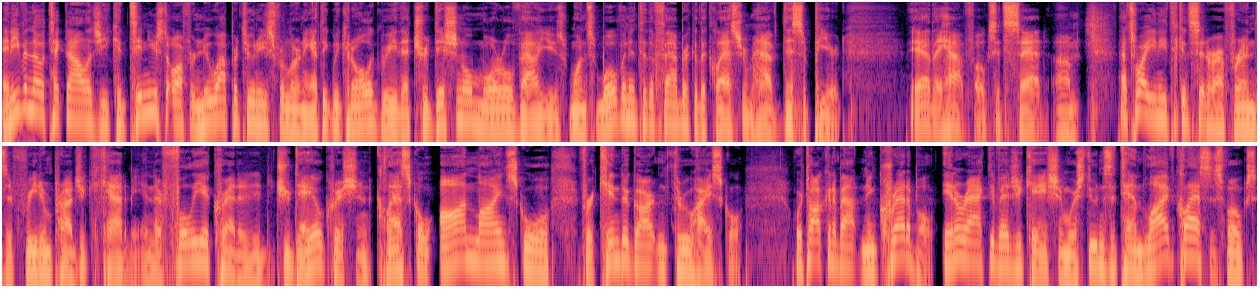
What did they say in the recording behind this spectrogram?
And even though technology continues to offer new opportunities for learning, I think we can all agree that traditional moral values, once woven into the fabric of the classroom, have disappeared. Yeah, they have, folks. It's sad. Um, that's why you need to consider our friends at Freedom Project Academy and their fully accredited Judeo Christian classical online school for kindergarten through high school. We're talking about an incredible interactive education where students attend live classes, folks,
